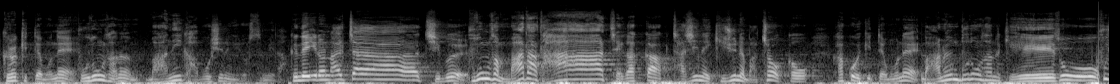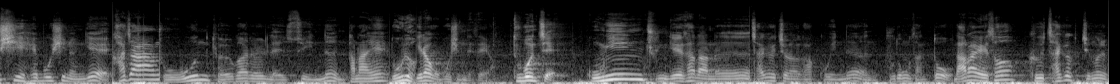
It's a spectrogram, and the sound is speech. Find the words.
그렇기 때문에 부동산은 많이 가보시는 게 좋습니다. 근데 이런 알짜 집을 부동산마다 다 제각각 자신의 기준에 맞춰 갖고, 있기 때문에 많은 부동산을 계속 푸시해 보시는 게 가장 좋은 결과를 낼 수 있는 하나의 노력이라고 보시면 되세요. 두 번째, 공인중개사라는 자격증을 갖고 있는 부동산도 나라에서 그 자격증을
